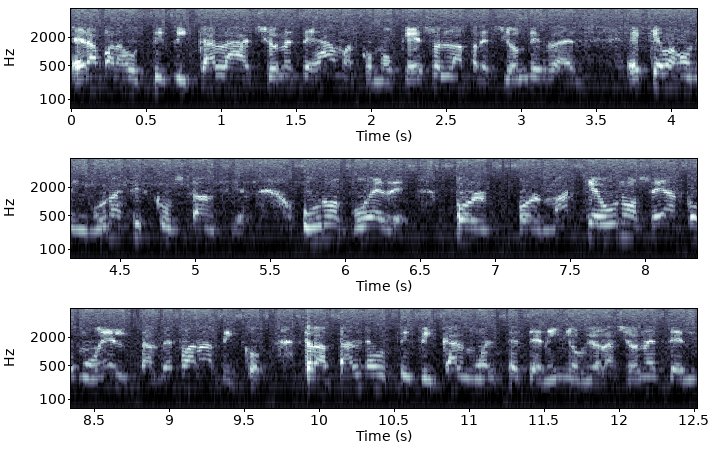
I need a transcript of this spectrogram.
era para justificar las acciones de Hamas, como que eso es la presión de Israel. Es que bajo ninguna circunstancia uno puede, por, por más que uno sea como él, tal vez fanático, tratar de justificar muertes de niños, violaciones de,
